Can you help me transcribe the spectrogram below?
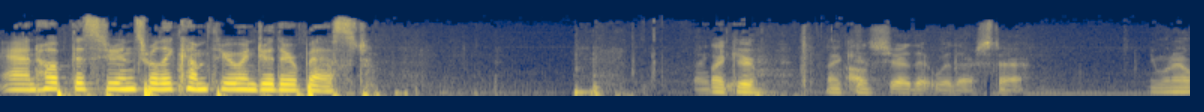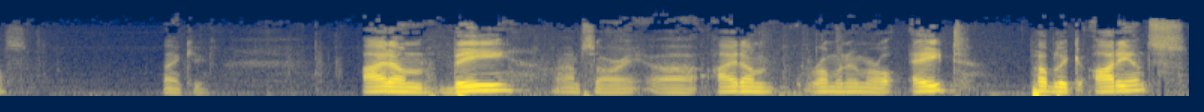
and hope the students really come through and do their best. Thank you. Thank you. I'll share that with our staff. Anyone else? Thank you. Item B, I'm sorry, uh, item Roman numeral 8, public audience.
